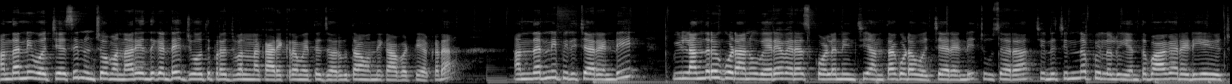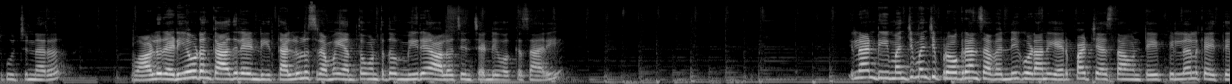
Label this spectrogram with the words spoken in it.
అందరినీ వచ్చేసి నుంచోమన్నారు. ఎందుకంటే జ్యోతి ప్రజ్వలన కార్యక్రమం అయితే జరుగుతూ ఉంది కాబట్టి అక్కడ అందరినీ పిలిచారండి. వీళ్ళందరూ కూడాను వేరే వేరే స్కూళ్ళ నుంచి అంతా కూడా వచ్చారండి. చూసారా? చిన్న చిన్న పిల్లలు ఎంత బాగా రెడీ అయ్యి వచ్చి కూర్చున్నారో. వాళ్ళు రెడీ అవ్వడం కాదులేండి. తల్లుల శ్రమ ఎంత ఉంటుందో మీరే ఆలోచించండి ఒక్కసారి. ఇలాంటి మంచి మంచి ప్రోగ్రామ్స్ అవన్నీ కూడాను ఏర్పాటు చేస్తూ ఉంటే పిల్లలకైతే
